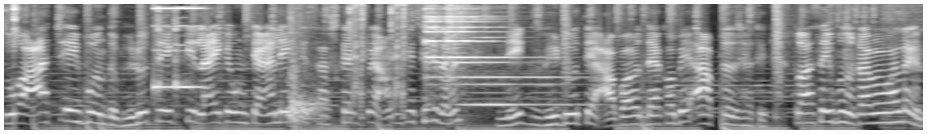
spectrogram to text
তো আজ এই পর্যন্ত, ভিডিওতে একটি লাইক এবং চ্যানেলে একটি সাবস্ক্রাইব করে আমাকে থেকে যাবেন। নেক্সট ভিডিওতে আবারও দেখাবে আপনাদের সাথে। তো আশা এই বন্ধু আবার ভালো থাকেন।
